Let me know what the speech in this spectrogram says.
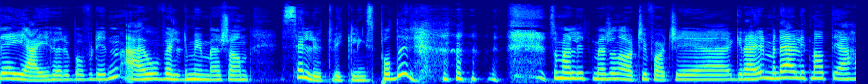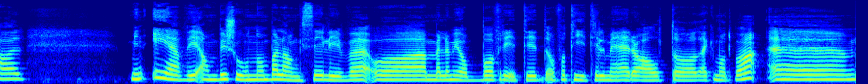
Det jeg hører på for tiden, er jo veldig mye mer sånn selvutviklingspodder. Som er litt mer sånn archy-farchy-greier. Eh, men det er jo litt med at jeg har min evige ambisjon om balanse i livet og mellom jobb og fritid og få tid til mer og alt, og det er ikke måte på. Uh,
